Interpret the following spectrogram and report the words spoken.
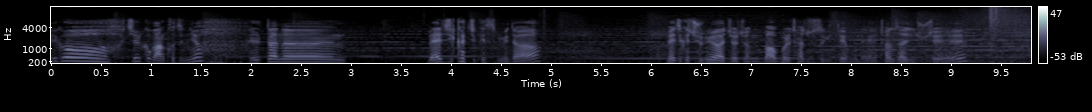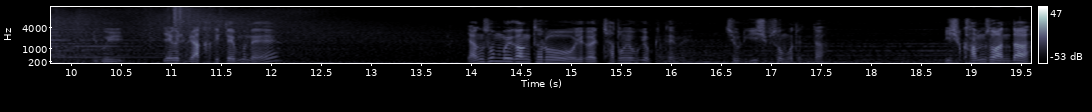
이거 찍을 거 많거든요. 일단은 Magicka 찍겠습니다. Magicka 중요하죠. 전 마법을 자주 쓰기 때문에. 전사인 주제. 그리고 이- 얘가 좀 약하기 때문에 양손무의 강타로 얘가 자동 회복이 없기 때문에 지금 20 소모된다. 20 감소한다.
